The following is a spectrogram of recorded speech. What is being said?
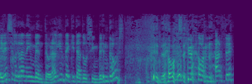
eres el gran inventor, alguien te quita tus inventos Te y voy a honrarte,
